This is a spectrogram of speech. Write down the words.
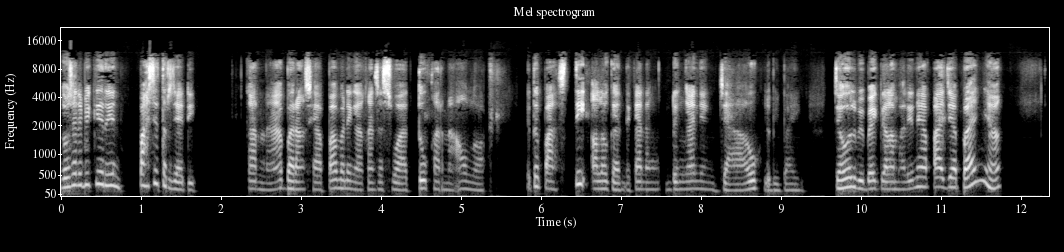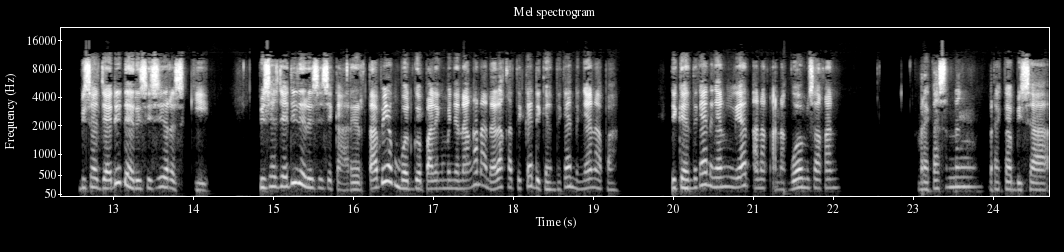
Gak usah dipikirin pasti terjadi karena barang siapa meninggalkan sesuatu karena Allah, itu pasti Allah gantikan dengan yang jauh lebih baik. Jauh lebih baik dalam hal ini apa aja? Banyak. Bisa jadi dari sisi rezeki, bisa jadi dari sisi karir. Tapi yang buat gue paling menyenangkan adalah ketika digantikan dengan apa? digantikan dengan lihat anak-anak gue misalkan mereka seneng mereka bisa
